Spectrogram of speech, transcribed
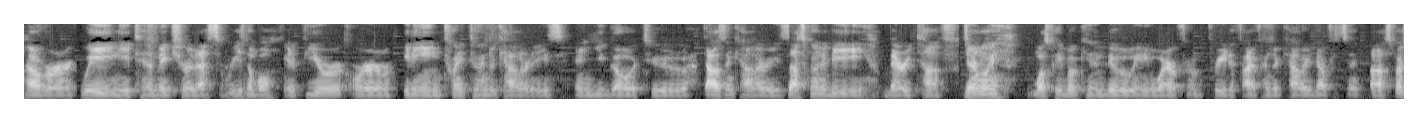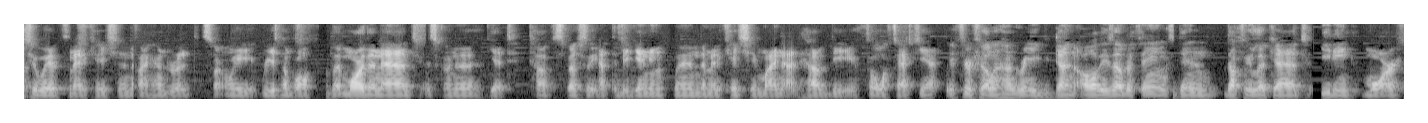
However, we need to make sure that's reasonable. If you're eating 2200 calories and you go to 1000 calories, that's going to be very tough. Generally, most people can do anywhere from three to 500 calorie deficit, uh, especially with medication. 500 certainly reasonable, but more than that, it's going to get tough, especially at the beginning when the medication might not have the full effect yet. If you're feeling hungry, you've done all these other things, then definitely look at eating more,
